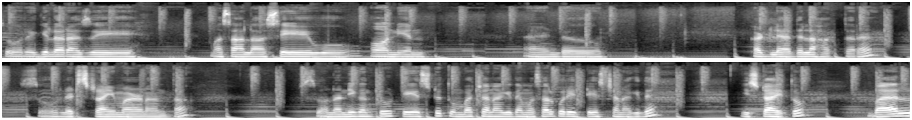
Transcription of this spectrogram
So regular as a masala sev onion and ಕಡಲೆ ಅದೆಲ್ಲ ಹಾಕ್ತಾರೆ. ಸೊ ಲೆಟ್ಸ್ ಟ್ರೈ ಮಾಡೋಣ ಅಂತ. ಸೊ ನನಗಂತೂ ಟೇಸ್ಟ್ ತುಂಬ ಚೆನ್ನಾಗಿದೆ. ಮಸಾಲೆ ಪುರಿ ಟೇಸ್ಟ್ ಚೆನ್ನಾಗಿದೆ. ಇಷ್ಟ ಆಯಿತು. ಬಯಲ್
